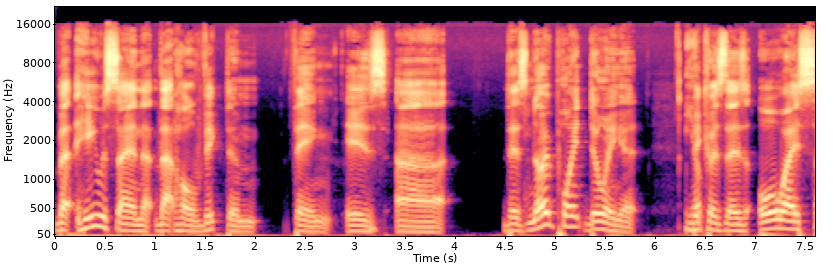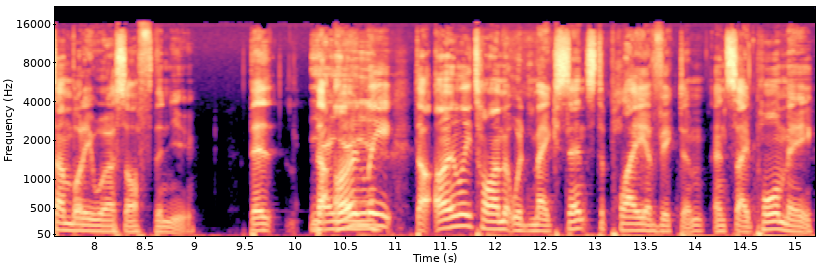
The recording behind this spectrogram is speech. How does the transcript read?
but he was saying that that whole victim thing is uh, there's no point doing it Yep. because there's always somebody worse off than you. There, The Yeah, yeah, only the only time it would make sense to play a victim and say poor me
